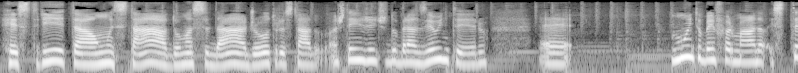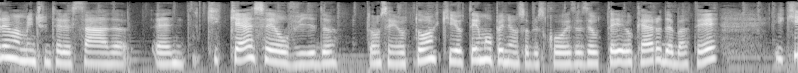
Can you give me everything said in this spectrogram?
restrita a um estado, uma cidade, outro estado. A gente tem gente do Brasil inteiro, é, muito bem formada, extremamente interessada, é, que quer ser ouvida. Então, assim, eu tô aqui, eu tenho uma opinião sobre as coisas, eu, te, eu quero debater e que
